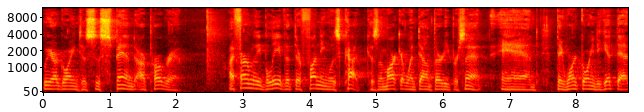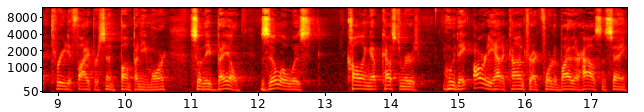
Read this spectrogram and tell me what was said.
we are going to suspend our program. I firmly believe that their funding was cut because the market went down 30% and they weren't going to get that 3 to 5% bump anymore, so they bailed. Zillow was calling up customers who they already had a contract for to buy their house and saying,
